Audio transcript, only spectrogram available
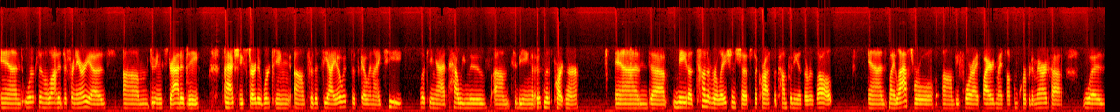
and worked in a lot of different areas um, doing strategy. I actually started working uh, for the CIO at Cisco in IT, looking at how we move um, to being a business partner, and uh, made a ton of relationships across the company as a result. And my last role um, before I fired myself from corporate America was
